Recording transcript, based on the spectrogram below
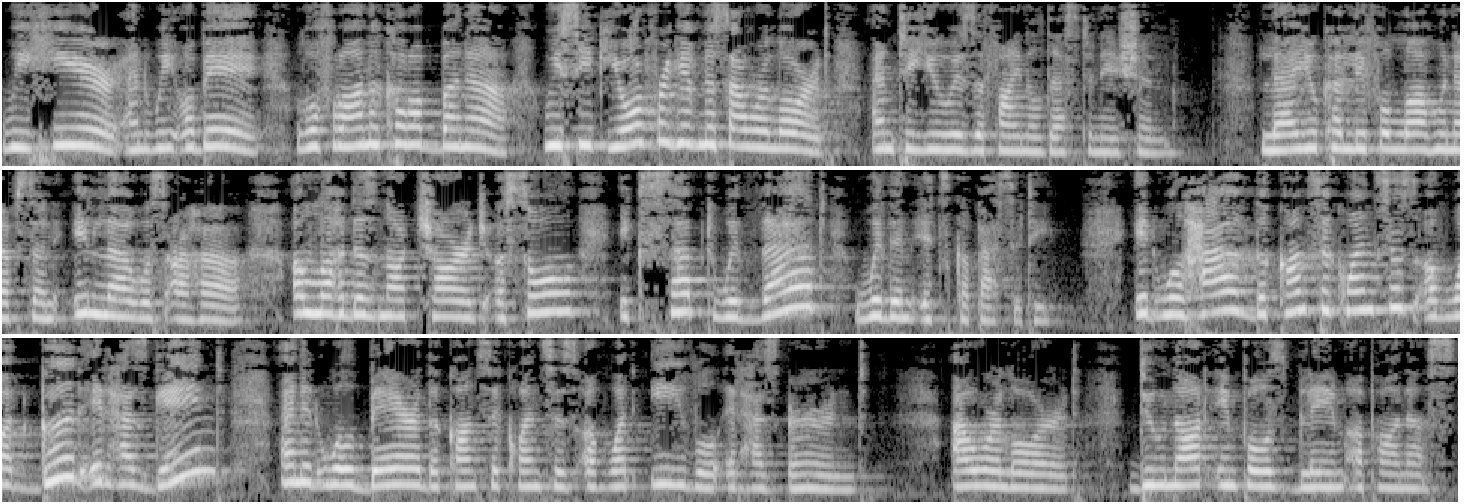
We hear and we obey. غُفْرَانَكَ رَبَّنَا We seek Your forgiveness, our Lord. And to You is the final destination. لا يكلف الله نفسا إلا وسعها. Allah does not charge a soul except with that within its capacity. It will have the consequences of what good it has gained, and it will bear the consequences of what evil it has earned. Our Lord, do not impose blame upon us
